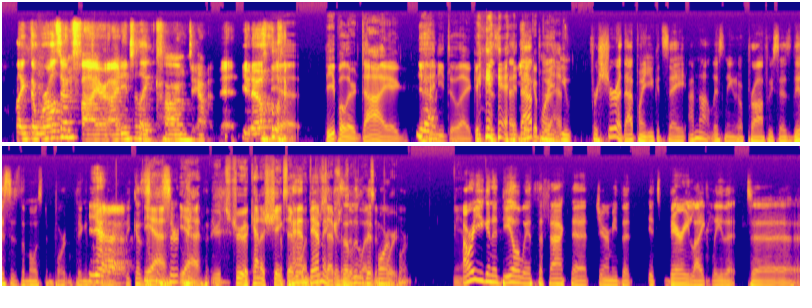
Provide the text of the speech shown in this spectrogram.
like the world's on fire. I need to like calm down a bit, you know. yeah. People are dying. Yeah. I need to like 'Cause take at that a point, breath. you for sure at that point you could say, "I'm not listening to a prof who says this is the most important thing in the Yeah. world," because yeah, certainly yeah, it's true. It kind of shakes the everyone's pandemic perceptions is a of little what's bit more important. important. Yeah. How are you going to deal with the fact that Jeremy that it's very likely that uh,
